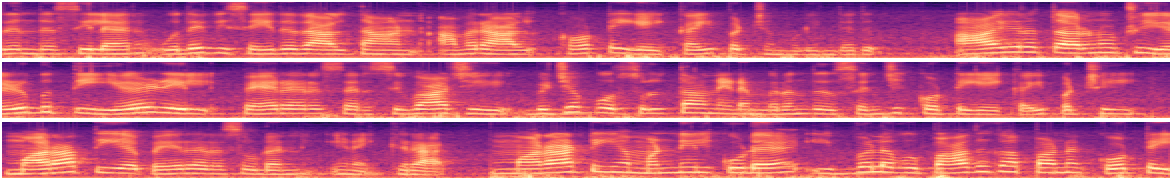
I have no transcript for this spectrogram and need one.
இருந்த சிலர் உதவி செய்ததால்தான் அவரால் கோட்டையை கைப்பற்ற முடிந்தது. ஆயிரத்து அறுநூற்று எழுபத்தி ஏழில் பேரரசர் சிவாஜி பிஜப்பூர் சுல்தானிடமிருந்து செஞ்சிக்கோட்டையை கைப்பற்றி மராத்திய பேரரசுடன் இணைக்கிறார். மராட்டிய மண்ணில் கூட இவ்வளவு பாதுகாப்பான கோட்டை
